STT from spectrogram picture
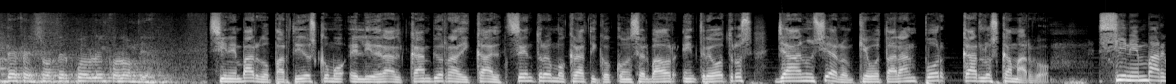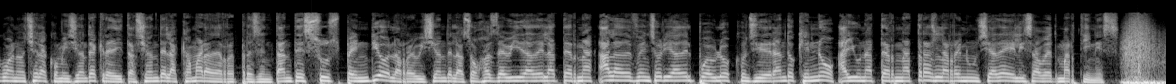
defensor del pueblo en Colombia. Sin embargo, partidos como el Liberal, Cambio Radical, Centro Democrático, Conservador, entre otros, ya anunciaron que votarán por Carlos Camargo. Sin embargo, anoche la Comisión de Acreditación de la Cámara de Representantes suspendió la revisión de las hojas de vida de la terna a la Defensoría del Pueblo, considerando que no hay una terna tras la renuncia de Elizabeth Martínez.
